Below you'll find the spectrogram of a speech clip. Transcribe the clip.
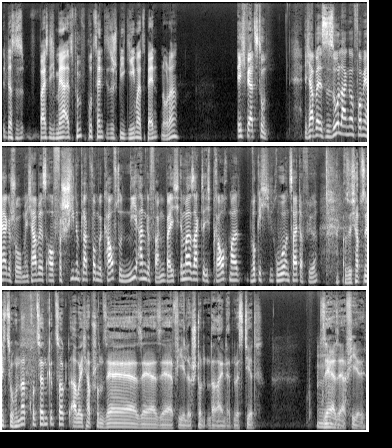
dass es, weiß nicht, mehr als 5% dieses Spiel jemals beenden, oder? Ich werde es tun. Ich habe es so lange vor mir hergeschoben. Ich habe es auf verschiedenen Plattformen gekauft und nie angefangen, weil ich immer sagte, ich brauche mal wirklich Ruhe und Zeit dafür. also ich habe es nicht zu 100% gezockt, aber ich habe schon sehr, sehr, sehr viele Stunden da rein investiert. Sehr, sehr viel.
